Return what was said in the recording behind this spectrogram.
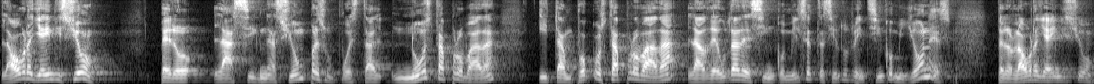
la obra ya inició, pero la asignación presupuestal no está aprobada y tampoco está aprobada la deuda de 5.725 millones pero la obra ya inició.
